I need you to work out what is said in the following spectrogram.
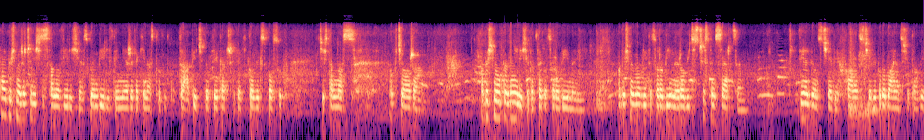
Tak byśmy rzeczywiście zastanowili się, zgłębili w tej mierze, w jakiej nas to trapi, czy dotyka, czy w jakikolwiek sposób gdzieś tam nas obciąża abyśmy upewnili się do tego, co robimy i abyśmy mogli to, co robimy, robić z czystym sercem, wielbiąc Ciebie, chwaląc Ciebie, podobając się Tobie.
